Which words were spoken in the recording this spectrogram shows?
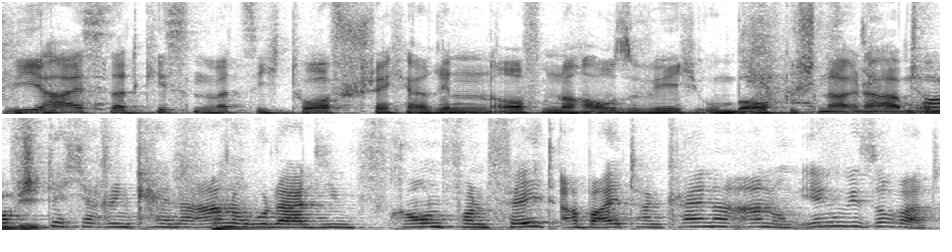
Wie heißt das Kissen, was sich Torfstecherinnen auf dem Nachhauseweg um den Bauch geschnallt haben, um die Torfstecherin, keine Ahnung, oder die Frauen von Feldarbeitern, keine Ahnung, irgendwie sowas.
